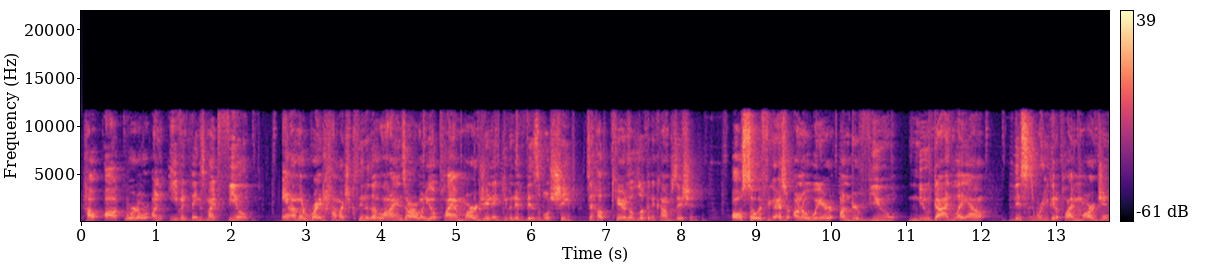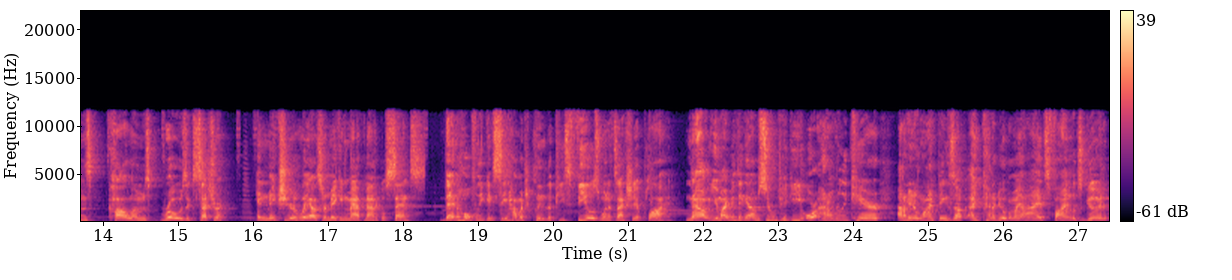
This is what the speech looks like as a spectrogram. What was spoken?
how awkward or uneven things might feel, and on the right how much cleaner the lines are when you apply a margin and give it a visible shape to help carry the look in the composition. Also, if you guys are unaware, under view, new guide layout, this is where you can apply margins, columns, rows, etc. and make sure your layouts are making mathematical sense. Then hopefully you can see how much cleaner the piece feels when it's actually applied. Now, you might be thinking I'm super picky or I don't really care. I don't need to line things up. I kind of do it by my eye. It's fine. It looks good.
